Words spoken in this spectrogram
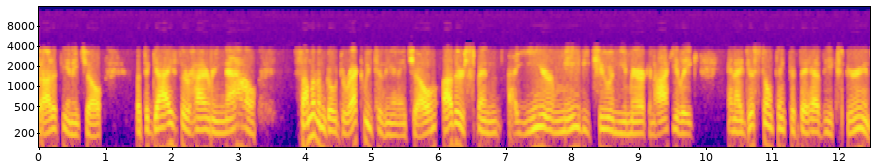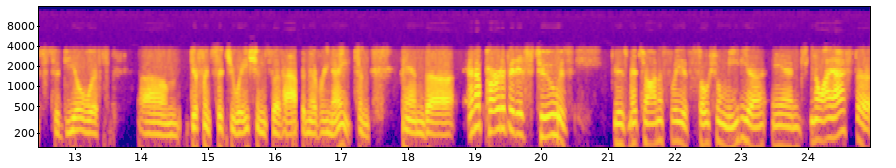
shot at the NHL but the guys they're hiring now some of them go directly to the NHL others spend a year maybe two in the American Hockey League. And I just don't think that they have the experience to deal with um, different situations that happen every night, and and uh, and a part of it is too is is Mitch honestly is social media, and you know I asked a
